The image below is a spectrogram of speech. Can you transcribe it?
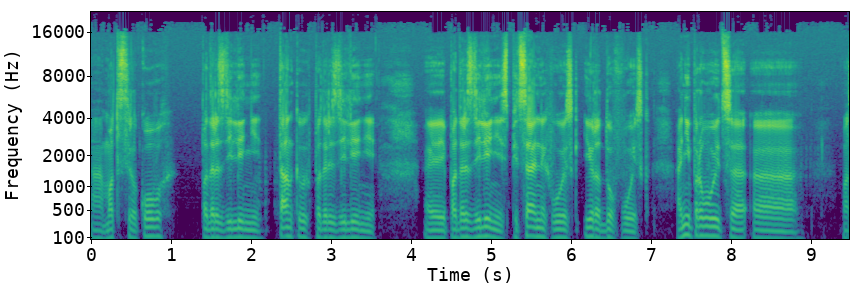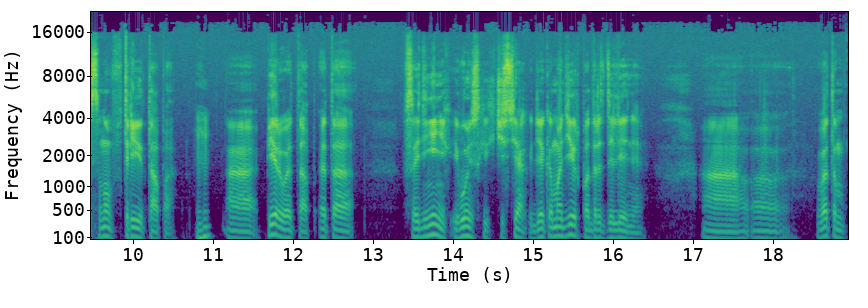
а, мотострелковых подразделений, танковых подразделений, э, подразделений специальных войск и родов войск. Они проводятся в основном в три этапа. Угу. Первый этап – это в соединениях и воинских частях, где командир подразделения в этом,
